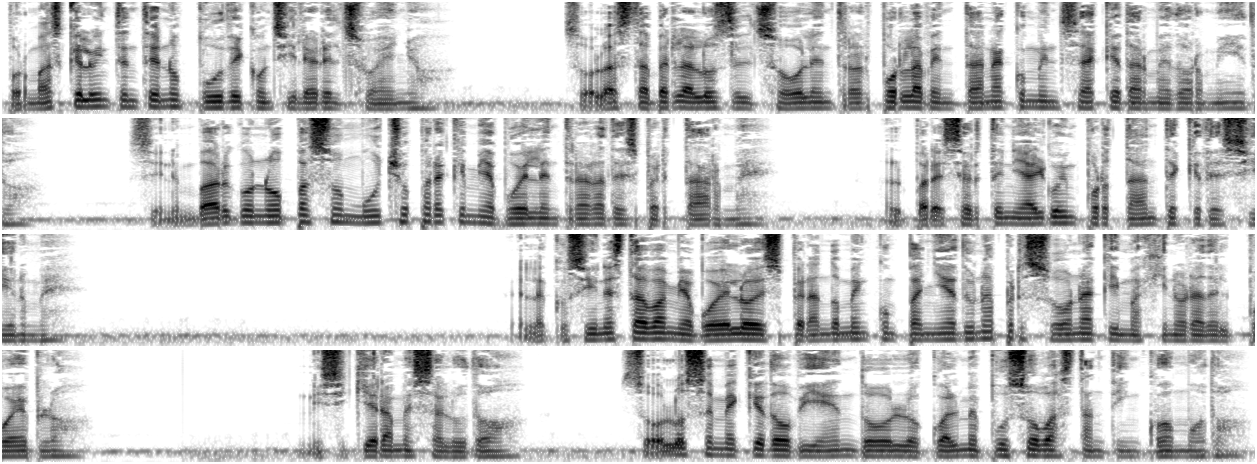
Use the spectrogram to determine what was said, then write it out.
Por más que lo intenté no pude conciliar el sueño. Solo hasta ver la luz del sol entrar por la ventana comencé a quedarme dormido. Sin embargo, no pasó mucho para que mi abuela entrara a despertarme. Al parecer tenía algo importante que decirme. En la cocina estaba mi abuelo esperándome en compañía de una persona que imagino era del pueblo. Ni siquiera me saludó, solo se me quedó viendo, lo cual me puso bastante incómodo.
